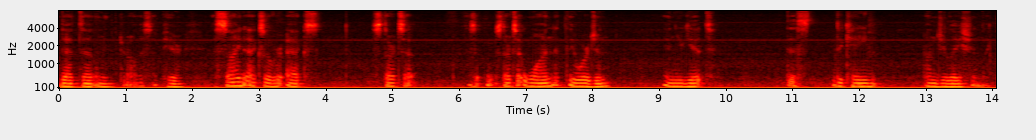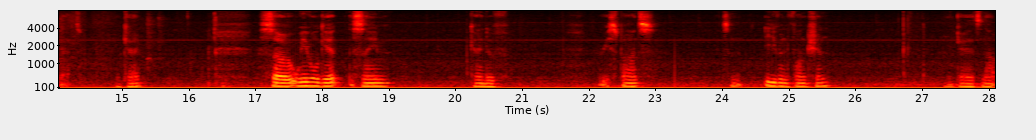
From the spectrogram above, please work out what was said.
that, uh, let me draw this up here, a sine x over x starts at starts at 1 at the origin and you get this decaying undulation like that okay? So we will get the same kind of response it's an even function. Okay it's not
